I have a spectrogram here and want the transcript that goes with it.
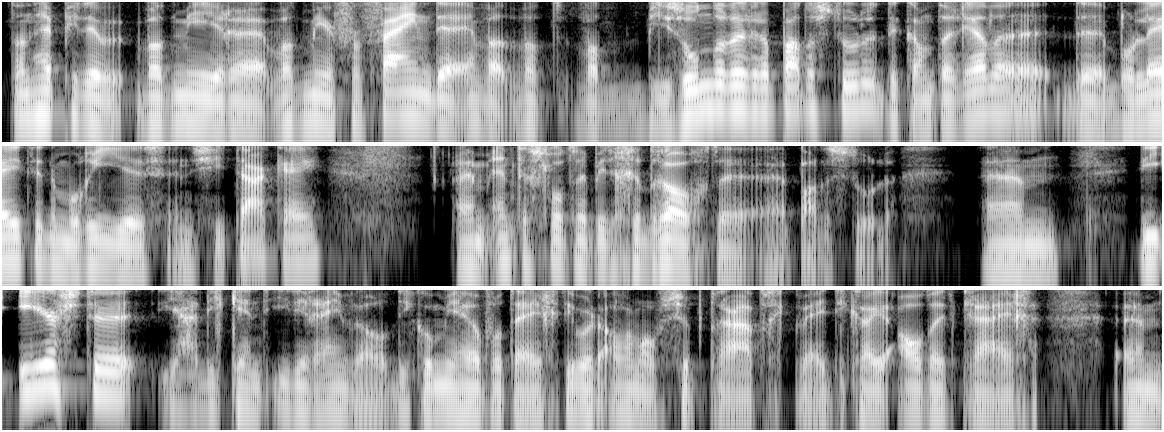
Dan heb je de wat meer, eh, wat meer verfijnde en wat, wat, wat bijzondere paddenstoelen. De kantarellen, de boleten, de morilles en de shiitake. Ehm, en tenslotte heb je de gedroogde paddenstoelen. Ehm, die eerste, ja, die kent iedereen wel. Die kom je heel veel tegen. Die worden allemaal op substraat gekweekt. Die kan je altijd krijgen. Ehm,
